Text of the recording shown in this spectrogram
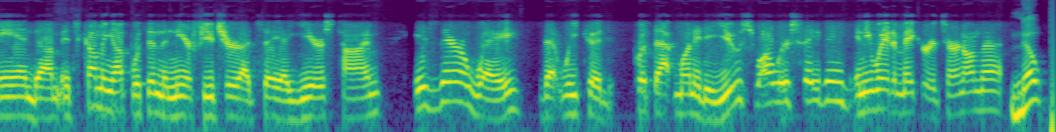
and um, it's coming up within the near future, I'd say a year's time. Is there a way that we could put that money to use while we're saving? Any way to make a return on that? Nope.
